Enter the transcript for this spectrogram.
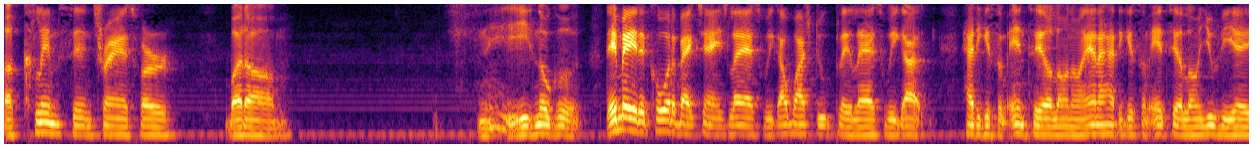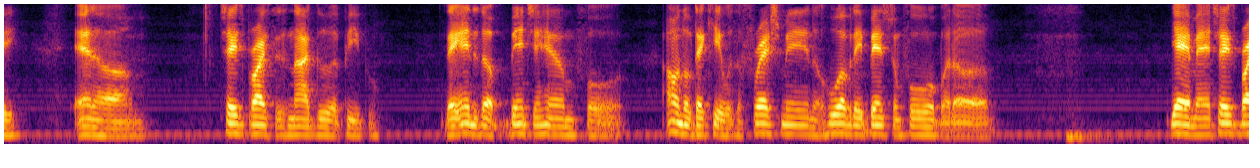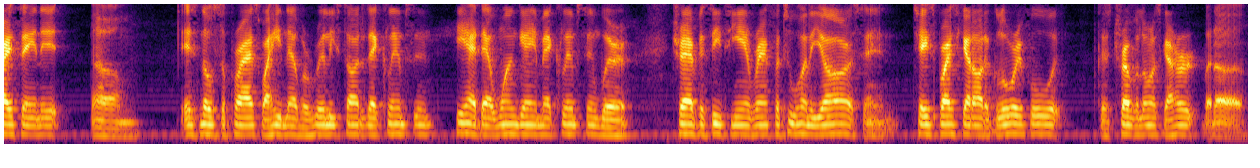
a Clemson transfer, but um, he's no good. They made a quarterback change last week. I watched Duke play last week. I had to get some intel on them, and I had to get some intel on UVA. And um, Chase Brice is not good, people. They ended up benching him for I don't know if that kid was a freshman or whoever they benched him for, but uh, yeah, man, Chase Brice ain't it. Um, it's no surprise why he never really started at Clemson. He had that one game at Clemson where Travis Etienne ran for 200 yards, and Chase Brice got all the glory for it because Trevor Lawrence got hurt. But uh,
